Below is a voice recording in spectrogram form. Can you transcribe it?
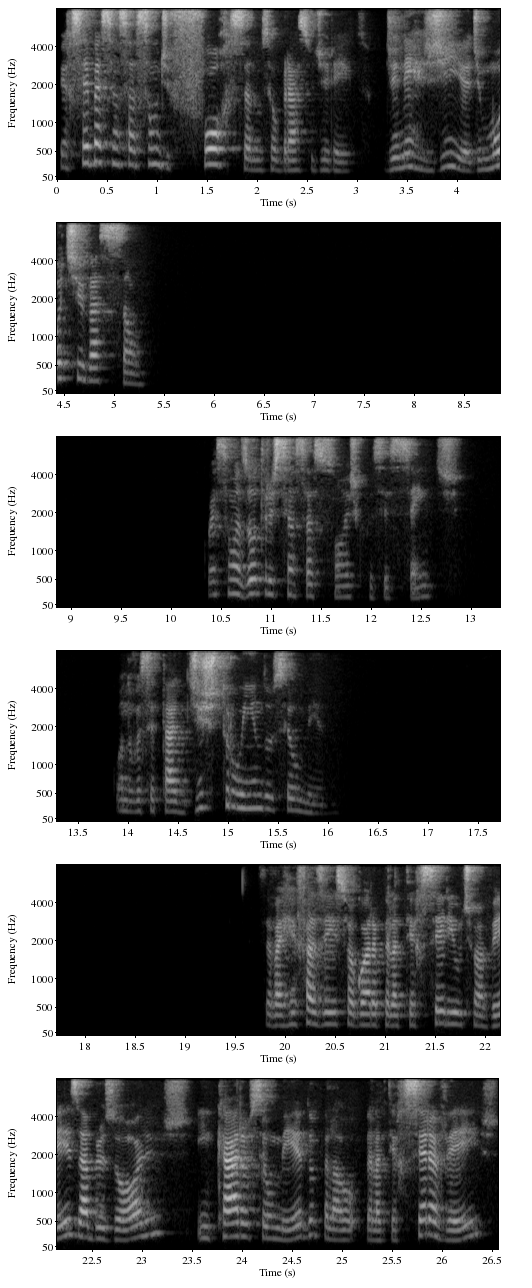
Perceba a sensação de força no seu braço direito, de energia, de motivação. Quais são as outras sensações que você sente quando você está destruindo o seu medo? Você vai refazer isso agora pela terceira e última vez. Abre os olhos, encara o seu medo pela, pela terceira vez.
